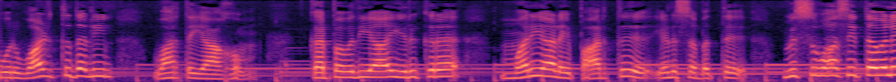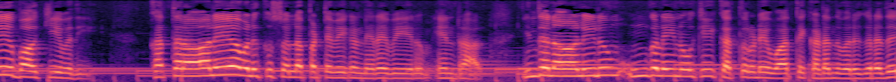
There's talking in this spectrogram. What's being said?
ஒரு வாழ்த்துதலின் வார்த்தையாகும் கர்ப்பவதியாய் இருக்கிற மரியாளை பார்த்து எலிசபெத்து விசுவாசித்தவளே பாக்கியவதி கத்தராலே அவளுக்கு சொல்லப்பட்டவைகள் நிறைவேறும் என்றால் இந்த நாளிலும் உங்களை நோக்கி கத்தருடைய வார்த்தை கடந்து வருகிறது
